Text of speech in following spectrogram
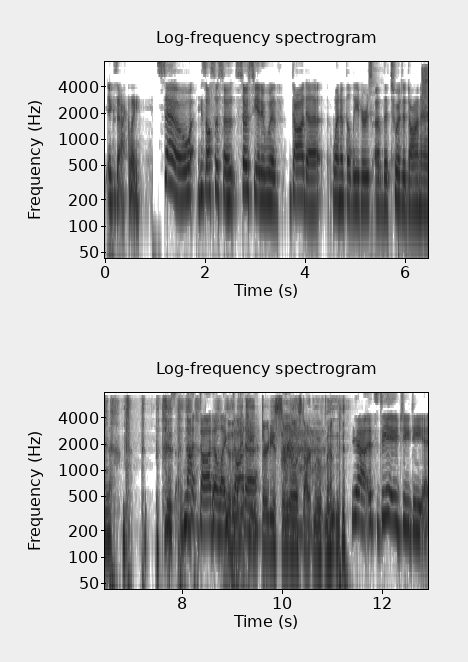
exactly. So he's also so associated with Dada, one of the leaders of the Tuatha who's not Dada like the Dada. 1930s surrealist art movement. Yeah, it's D A G D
